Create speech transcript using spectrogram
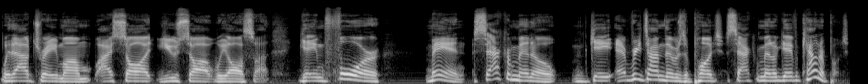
without Draymond. I saw it, you saw it, we all saw it. Game Four man, Sacramento gave every time there was a punch, Sacramento gave a counterpunch.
